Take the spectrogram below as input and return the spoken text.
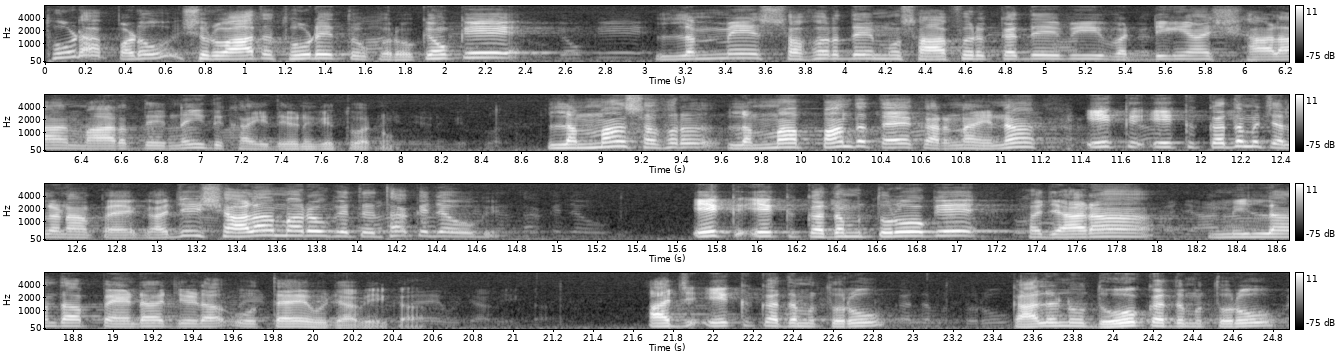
ਥੋੜਾ ਪੜੋ ਸ਼ੁਰੂਆਤ ਥੋੜੇ ਤੋਂ ਕਰੋ, ਕਿਉਂਕਿ ਲੰਮੇ ਸਫ਼ਰ ਦੇ ਮੁਸਾਫਿਰ ਕਦੇ ਵੀ ਵੱਡੀਆਂ ਛਾਲਾਂ ਮਾਰਦੇ ਨਹੀਂ ਦਿਖਾਈ ਦੇਣਗੇ ਤੁਹਾਨੂੰ। ਲੰਮਾ ਸਫ਼ਰ, ਲੰਮਾ ਪੰਧ ਤੈਅ ਕਰਨਾ ਹੈ ਨਾ, ਇੱਕ ਇੱਕ ਕਦਮ ਚੱਲਣਾ ਪਏਗਾ। ਜੇ ਛਾਲਾਂ ਮਾਰੋਗੇ ਤੇ ਥੱਕ ਜਾਓਗੇ। ਇੱਕ ਇੱਕ ਕਦਮ ਤੁਰੋਗੇ, ਹਜ਼ਾਰਾਂ ਮੀਲਾਂ ਦਾ ਪੈਂਡਾ ਜਿਹੜਾ ਉਹ ਤੈਅ ਹੋ ਜਾਵੇਗਾ। ਅੱਜ ਇੱਕ ਕਦਮ ਤੁਰੋ ਕੱਲ ਨੂੰ ਦੋ ਕਦਮ ਤੁਰੋ,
